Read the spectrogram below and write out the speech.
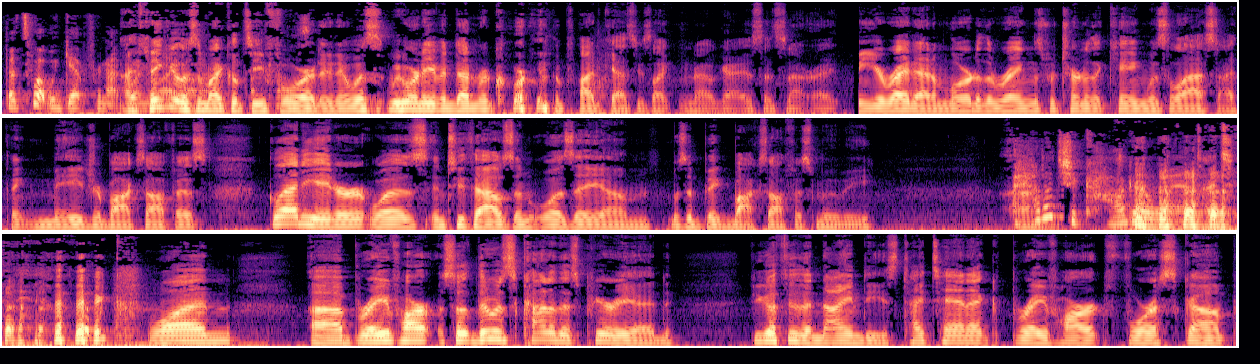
That's what we get for not. I think it was Michael T. Ford, and it was we weren't even done recording the podcast. He's like, "No, guys, that's not right." You're right, Adam. Lord of the Rings: Return of the King was the last, I think, major box office. Gladiator was in 2000 was a um, was a big box office movie. How did Chicago win? Titanic won. Uh, Braveheart. So there was kind of this period. If you go through the '90s, Titanic, Braveheart, Forrest Gump,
